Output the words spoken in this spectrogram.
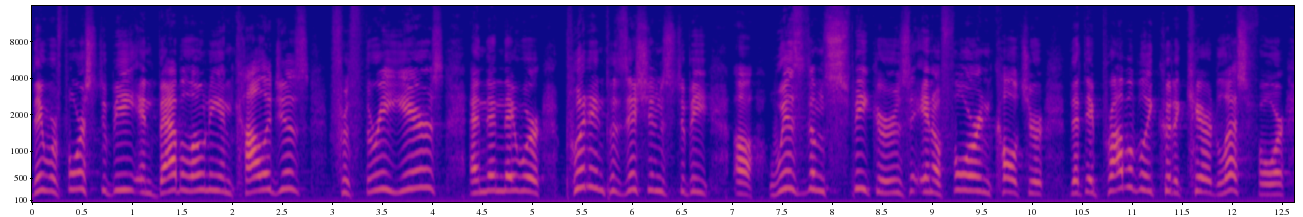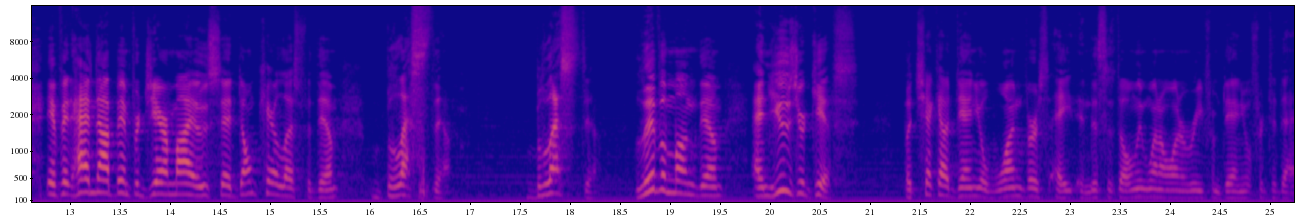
they were forced to be in Babylonian colleges for three years, and then they were put in positions to be uh, wisdom speakers in a foreign culture that they probably could have cared less for if it had not been for Jeremiah, who said, Don't care less for them bless them. Bless them. Live among them and use your gifts. But check out Daniel 1, verse 8, and this is the only one I want to read from Daniel for today.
